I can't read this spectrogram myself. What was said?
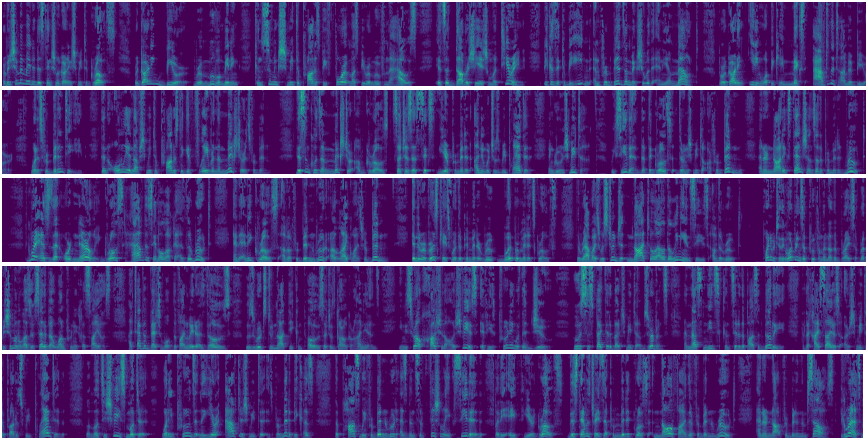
Rabbi Shimon made a distinction regarding Shemitah growths. Regarding Biur, removal, meaning consuming Shemitah produce before it must be removed from the house, it's a davar matirin, because it can be eaten and forbids a mixture with any amount. But regarding eating what became mixed after the time of Biur, when it's forbidden to eat, then only enough Shemitah produce to give flavor in the mixture is forbidden. This includes a mixture of growths, such as a six-year permitted onion which was replanted and grew in Shemitah. We see then that the growths during Shemitah are forbidden and are not extensions of the permitted root. The Gemara answers that ordinarily growths have the same halacha as the root, and any growths of a forbidden root are likewise forbidden. In the reverse case where the permitted root would permit its growth, the rabbis were stringent not to allow the leniencies of the root. Point number two, the Gemara brings a proof from another brisa. Rabbi Shimon Elazar said about one pruning chasayos, a type of vegetable defined later as those whose roots do not decompose, such as garlic or onions, in Israel chashid al if he's pruning with a Jew who is suspected about Shemitah observance, and thus needs to consider the possibility that the chasayos are Shemitah produce replanted, but motzi shvis mutter, what he prunes in the year after Shemitah is permitted because the possibly forbidden root has been sufficiently exceeded by the eighth year growths. This demonstrates that permitted growths nullify their forbidden root and are not forbidden themselves. The Gemara asks.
